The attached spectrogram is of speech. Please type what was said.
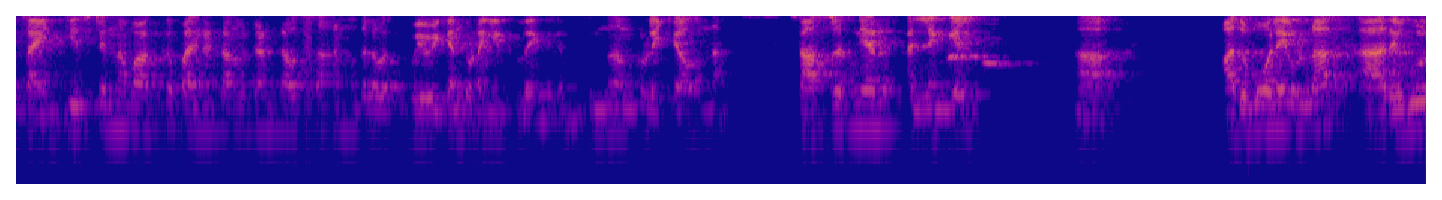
സയന്റിസ്റ്റ് എന്ന വാക്ക് പതിനെട്ടാം നൂറ്റാണ്ടിന്റെ അവസാനം മുതൽ ഉപയോഗിക്കാൻ തുടങ്ങിയിട്ടുള്ളെങ്കിലും ഇന്ന് നമുക്ക് വിളിക്കാവുന്ന ശാസ്ത്രജ്ഞർ അല്ലെങ്കിൽ അതുപോലെയുള്ള അറിവ്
